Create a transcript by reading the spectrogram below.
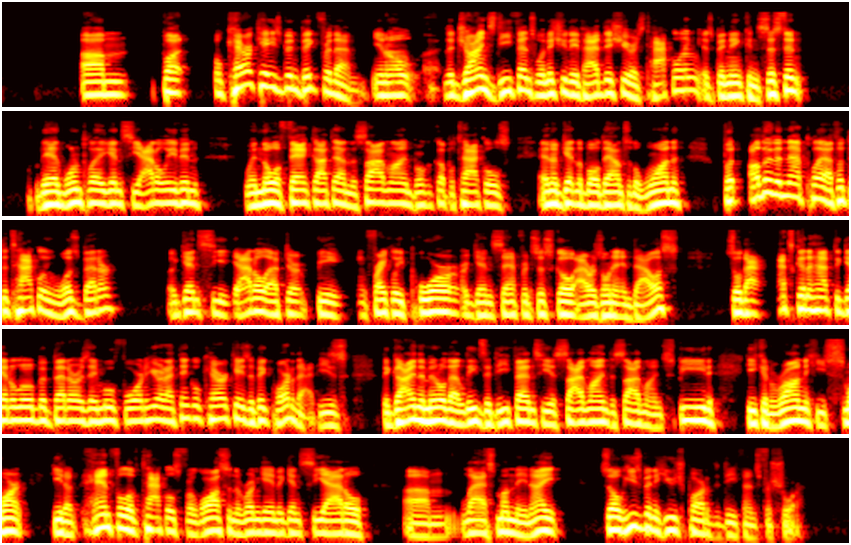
Um, but Okereke's been big for them. You know, the Giants defense, one issue they've had this year is tackling. It's been inconsistent. They had one play against Seattle, even when Noah Fant got down the sideline, broke a couple tackles, ended up getting the ball down to the one. But other than that play, I thought the tackling was better against Seattle after being frankly poor against San Francisco, Arizona, and Dallas. So that, that's going to have to get a little bit better as they move forward here. And I think Okereke is a big part of that. He's the guy in the middle that leads the defense. He has sideline to sideline speed. He can run. He's smart. He had a handful of tackles for loss in the run game against Seattle um, last Monday night. So he's been a huge part of the defense for sure.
